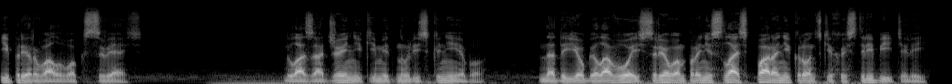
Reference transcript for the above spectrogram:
и прервал вокс-связь. Глаза Дженники метнулись к небу. Над ее головой с ревом пронеслась пара некронских истребителей,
